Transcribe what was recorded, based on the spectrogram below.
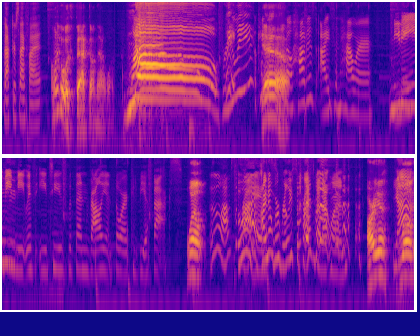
factor sci-fi. I'm gonna go with fact on that one. No, really? Okay, Yeah. So how does Eisenhower Meeting- maybe meet with ETs, but then Valiant Thor could be a fact? Well, Ooh, I'm Ooh, surprised. I know we're really surprised by that one. are you? Yeah. Well,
